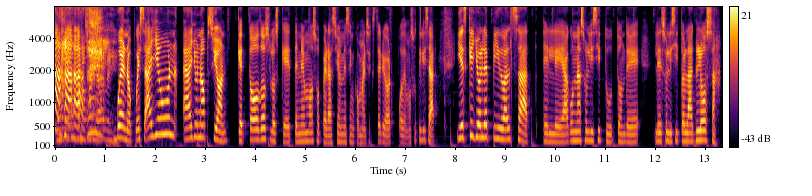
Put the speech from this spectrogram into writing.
¿Cómo le hago para no fallarle? Bueno, pues hay, un, hay una opción que todos los que tenemos operaciones en comercio exterior podemos utilizar. Y es que yo le pido al SAT, eh, le hago una solicitud donde le solicito la glosa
